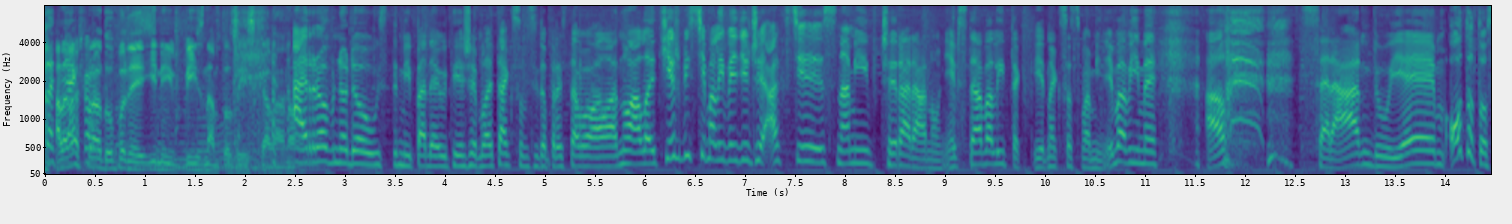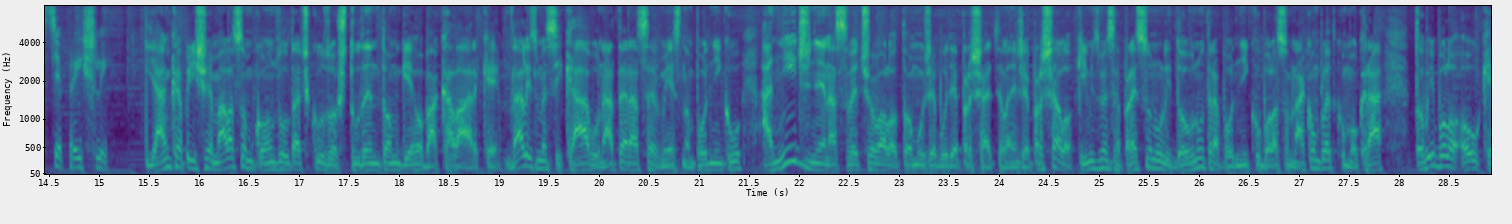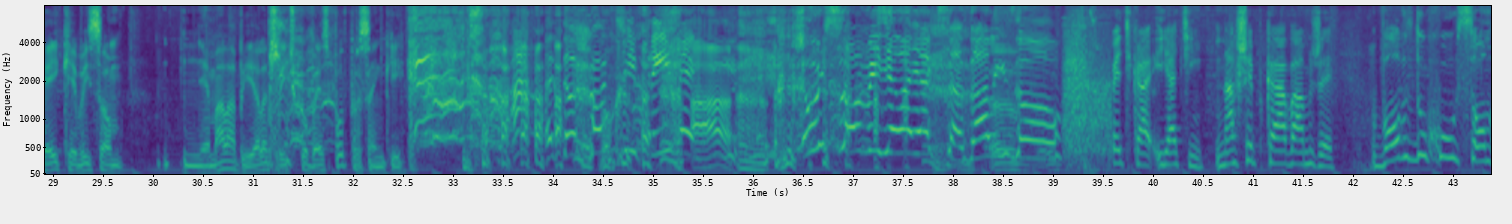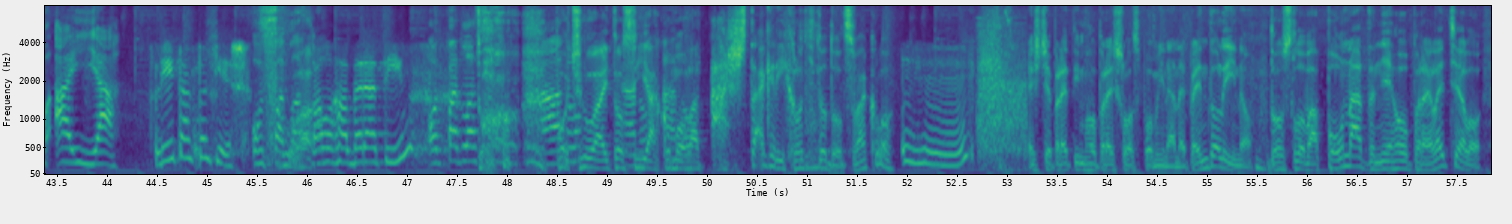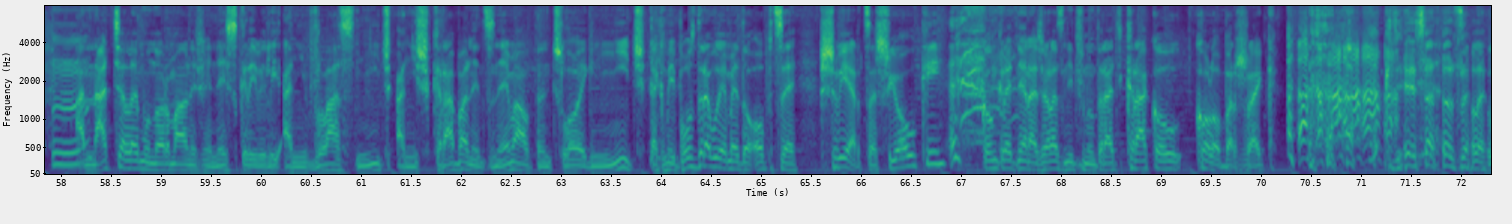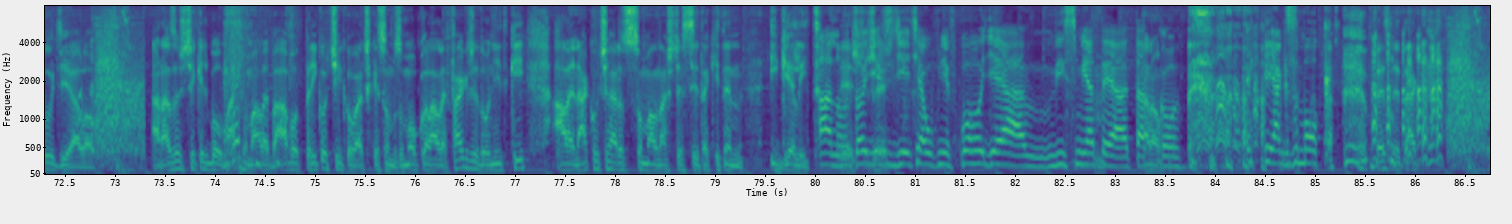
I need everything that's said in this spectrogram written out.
ale máš pravdu, úplne iný význam to získala. No. A rovno do úst mi padajú tie žemle, tak som si to predstavovala. No ale tiež by ste mali vedieť, že ak ste s nami včera ráno nevstávali, tak jednak sa s vami nebavíme, ale srandujem. O toto ste prišli. Janka píše, mala som konzultačku so študentom k jeho bakalárke. Dali sme si kávu na terase v miestnom podniku a nič nenasvedčovalo tomu, že bude pršať, lenže pršalo. Kým sme sa presunuli dovnútra podniku, bola som na kompletku mokrá, to by bolo OK, keby som nemala biele tričko bez podprsenky. to končí príbeh. Už som videla, jak sa zalizol. Peťka, ja ti našepkávam, že vo vzduchu som aj ja. Lietam to tiež. Odpadla som. Aloha Bera tým. Odpadla som. Áno, Počúvaj, to áno, si ako áno. mohla až tak rýchlo ti to docvaklo? Uh-huh. Ešte predtým ho prešlo spomínané pendolíno. Doslova ponad neho preletelo. Mm. A na tele mu normálne, že neskrivili ani vlas, nič, ani škrabanec nemal ten človek nič. Tak my pozdravujeme do obce Švierce Šiolky, konkrétne na železničnú trať Krakov Kolobržek, kde sa to celé udialo. A raz ešte, keď bol Maťo malé bábo, pri kočíkovačke som zmokol, ale fakt, že do nitky, ale na kočár som mal našťastie taký ten igelit. Áno, dojdeš že... dieťa úplne v pohode a vysmiate a tatko, jak zmok. Presne tak.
